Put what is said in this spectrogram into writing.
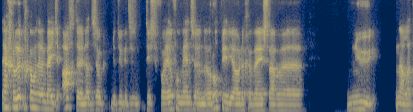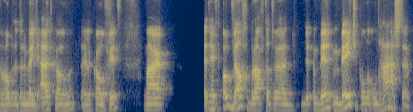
Ja, gelukkig komen we er een beetje achter. En dat is ook natuurlijk, het is, het is voor heel veel mensen een rotperiode geweest waar we nu, nou laten we hopen dat we er een beetje uitkomen, de hele COVID. Maar het heeft ook wel gebracht dat we de, een, een beetje konden onthaasten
